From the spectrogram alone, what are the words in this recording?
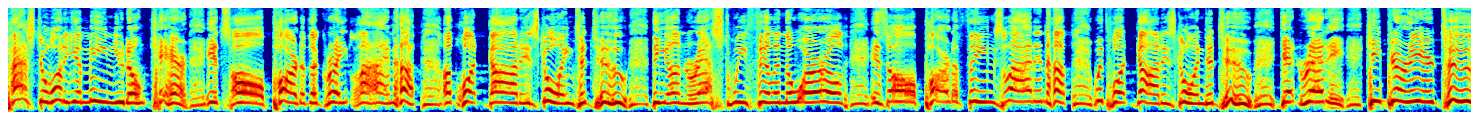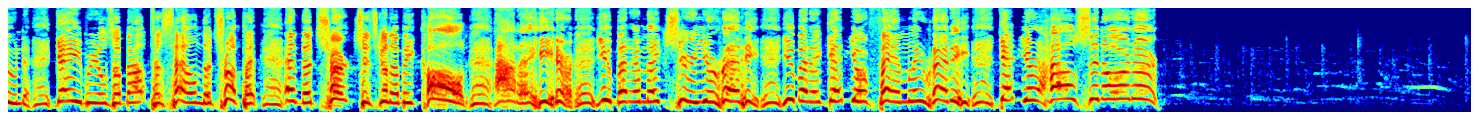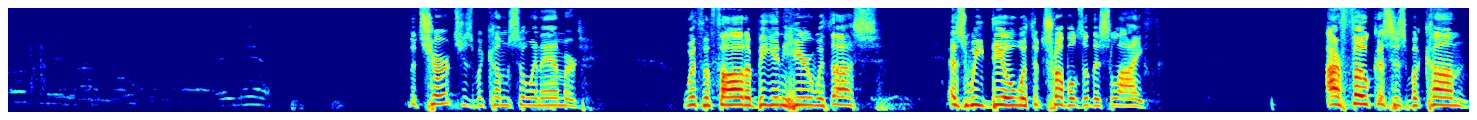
Pastor, what do you mean you don't care? It's all part of the great lineup of what God is going to do. The unrest we feel in the world is all part of things lining up with what God is going to do. Get ready. Keep your ear tuned. Gabriel's about to sound the trumpet, and the church is going to be called out of here. You better make sure you're ready. You better get your family ready. Get your house in order. The church has become so enamored with the thought of being here with us as we deal with the troubles of this life. Our focus has become,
